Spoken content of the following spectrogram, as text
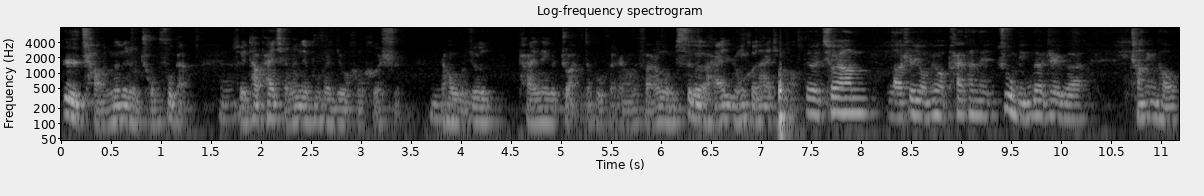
日常的那种重复感，所以他拍前面那部分就很合适。然后我就拍那个转的部分，然后反正我们四个还融合的还挺好。对，秋阳老师有没有拍他那著名的这个长镜头？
